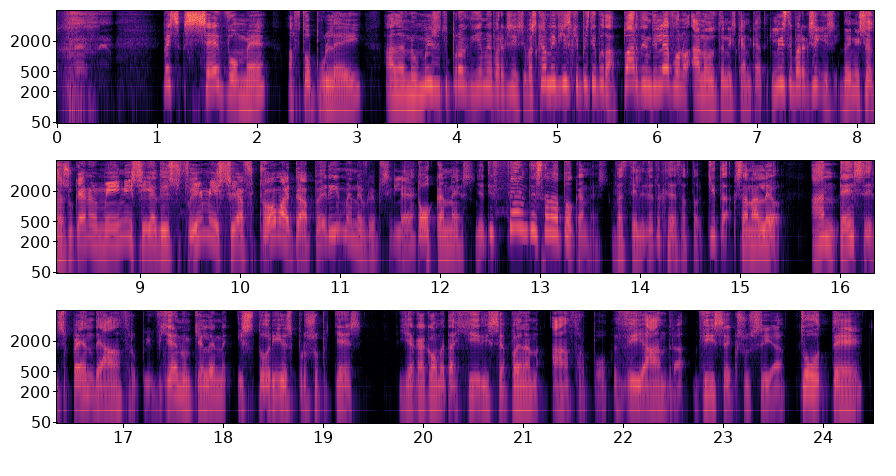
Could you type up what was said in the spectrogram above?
Πες, σέβομαι αυτό που λέει, αλλά νομίζω ότι πρόκειται για μια παρεξήγηση. Βασικά, μην βγεις και πεις τίποτα. Πάρτε την τηλέφωνο, αν όντω δεν έχεις κάνει κάτι. Λύστε την παρεξήγηση. Δεν είσαι, θα σου κάνω μήνυση για δυσφήμιση αυτόματα. Περίμενε, βρε ψηλέ. Το έκανες. Γιατί φαίνεται σαν να το έκανες. Βασίλη, δεν το ξέρεις αυτό. Κοίτα, ξαναλέω. Αν 4-5 άνθρωποι βγαίνουν και λένε ιστορίες προσωπικές για κακομεταχείριση από έναν άνθρωπο, δι άντρα, δι σε εξουσία, τότε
